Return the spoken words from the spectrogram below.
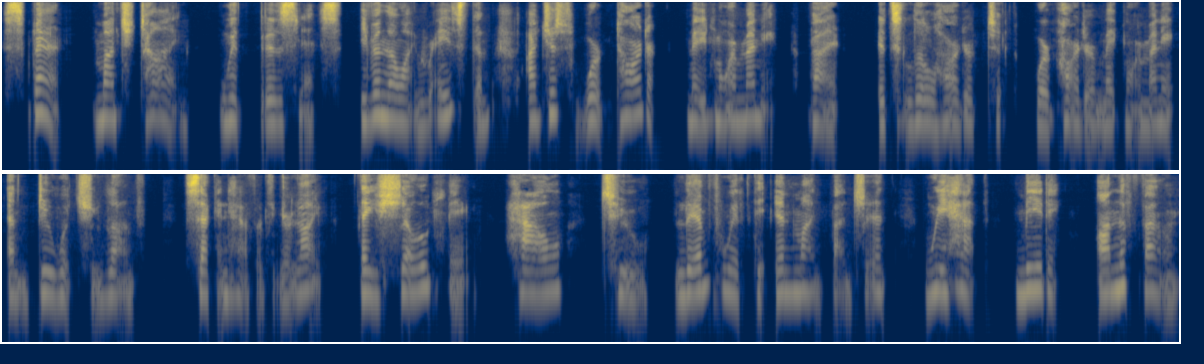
spent much time with business. Even though I raised them, I just worked harder, made more money. But it's a little harder to work harder, make more money, and do what you love second half of your life. They showed me how to live within my budget. We have meeting on the phone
